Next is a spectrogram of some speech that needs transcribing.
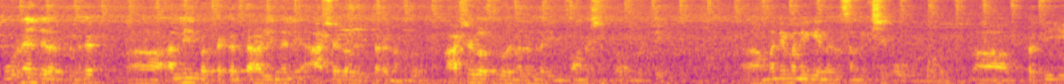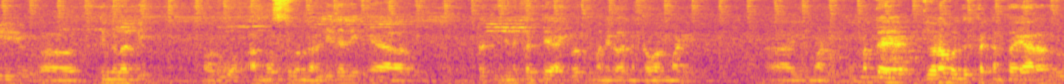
ಮೂರನೇದು ಏನಂತಂದರೆ ಅಲ್ಲಿ ಬರ್ತಕ್ಕಂಥ ಹಳ್ಳಿನಲ್ಲಿ ಆಶೆಗಳು ಇರ್ತಾರೆ ನಮ್ಮದು ಆಶೆಗಳ ಥ್ರೂ ಏನಾದ್ರೆ ಇನ್ಫಾರ್ಮೇಷನ್ ತೊಗೊಂಡ್ಬಿಟ್ಟು ಮನೆ ಮನೆಗೆ ಏನಾದರೂ ಸಮೀಕ್ಷೆಗೆ ಹೋಗ್ಬೇಕು ಆ, ಪ್ರತಿ ತಿಂಗಳಲ್ಲಿ ಅವರು ಆಲ್ಮೋಸ್ಟ್ ಒಂದು ಹಳ್ಳಿಯಲ್ಲಿ ಆ, ಪ್ರತಿ ದಿನಕ್ಕಂತೆ ಐವತ್ತು ಮನೆಗಳನ್ನು ಕವರ್ ಮಾಡಿ ಇದು ಮಾಡಬೇಕು. ಮತ್ತು ಜ್ವರ ಬಂದಿರತಕ್ಕಂಥ ಯಾರಾದರೂ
